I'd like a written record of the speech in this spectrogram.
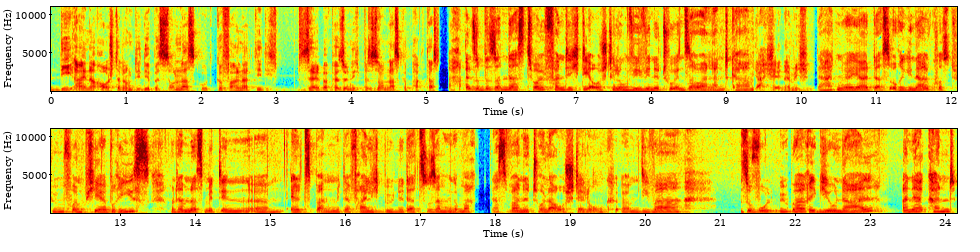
die eine Ausstellung, die dir besonders gut gefallen hat, die dich selber persönlich besonders gepackt hast? Ach, also besonders toll fand ich die Ausstellung, wie Winnetou in Sauerland kam. Ja, ich erinnere mich. Da hatten wir ja das Originalkostüm von Pierre Brice und haben das mit den äh, Elsbahn, mit der Freilichtbühne da zusammen gemacht. Das war eine tolle Ausstellung. Ähm, die war sowohl überregional anerkannt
